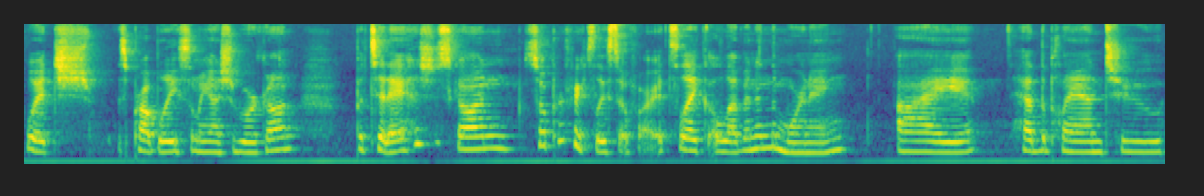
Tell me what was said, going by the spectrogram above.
which is probably something I should work on. But today has just gone so perfectly so far. It's like 11 in the morning. I had the plan to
